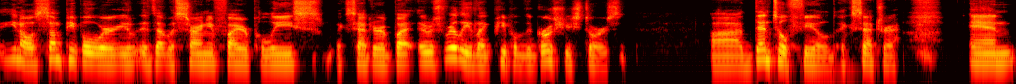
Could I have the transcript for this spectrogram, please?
you know, some people were that was Sarnia Fire Police, etc. But it was really like people, the grocery stores, uh, dental field, etc. And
